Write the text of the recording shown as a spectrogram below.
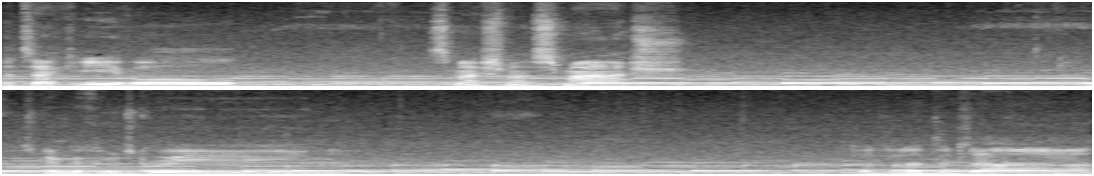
Attack evil. Smash, smash, smash. Screen becomes green. Da da da da da.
